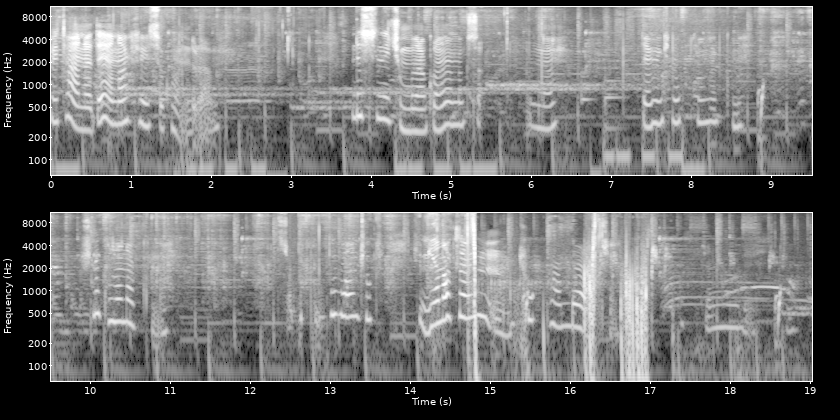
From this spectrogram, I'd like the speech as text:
Bir tane de yanak şeysi konduralım. De sizin için buna koyalım yoksa bunlar. Demek ki kullanak mı? Şunu kullanak mı? Bu, bu bana çok... Şimdi yanaklarını çok pembe yapacağım. Canım öyle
